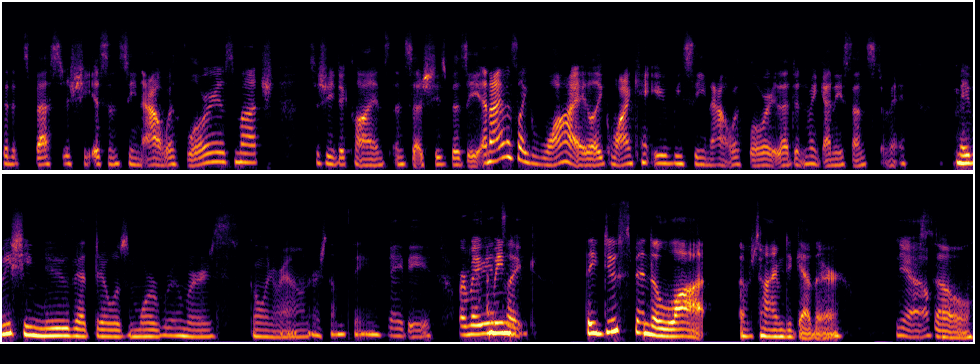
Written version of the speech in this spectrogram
that it's best if she isn't seen out with Laurie as much. So she declines and says she's busy. And I was like, why? Like, why can't you be seen out with Laurie? That didn't make any sense to me. Maybe she knew that there was more rumors going around or something. Maybe. Or maybe I it's mean, like, They do spend a lot of time together. yeah. So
